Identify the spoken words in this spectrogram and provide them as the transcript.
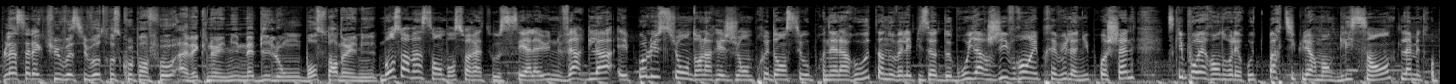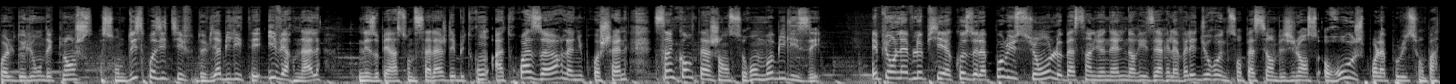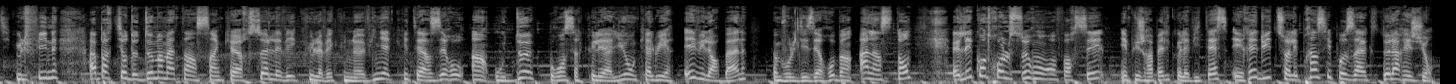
place à l'actu. Voici votre scoop info avec Noémie Mabilon. Bonsoir Noémie. Bonsoir Vincent, bonsoir à tous. C'est à la une verglas et pollution dans la région. Prudence si vous prenez la route. Un nouvel épisode de brouillard givrant est prévu la nuit prochaine, ce qui pourrait rendre les routes particulièrement glissantes. La métropole de Lyon déclenche son dispositif de viabilité hivernale. Les opérations de salage débuteront à 3 heures la nuit prochaine. 50 agents seront mobilisés. Et puis on lève le pied à cause de la pollution. Le bassin lyonnais, Nord-Isère et la vallée du Rhône sont passés en vigilance rouge pour la pollution particules fines. À partir de demain matin, 5 heures, seuls les véhicules avec une vignette critère 0, 1 ou 2 pourront circuler à Lyon, Caluire et Villeurbanne. Comme vous le disait Robin à l'instant, les contrôles seront renforcés. Et puis je rappelle que la vitesse est réduite sur les principaux axes de la région.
